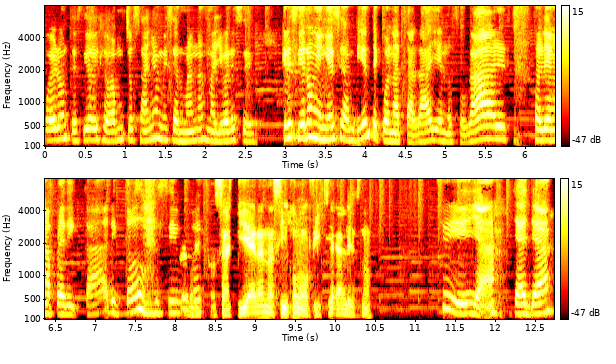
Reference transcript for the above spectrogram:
fueron testigos de Jehová muchos años, mis hermanas mayores se crecieron en ese ambiente con la atalaya en los hogares, salían a predicar y todo así. Pues. O sea, que ya eran así como oficiales, ¿no? Sí, ya, ya, ya.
